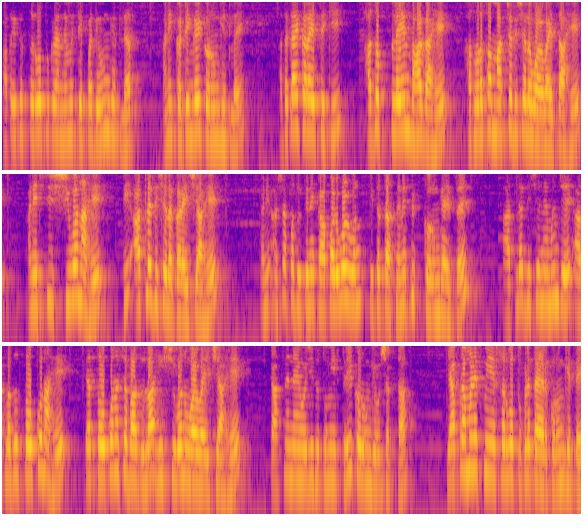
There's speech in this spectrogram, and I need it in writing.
आता इथं सर्व तुकड्यांना मी टेपा देऊन घेतल्यात आणि कटिंगही करून घेतलं आहे आता काय करायचं आहे की हा जो प्लेन भाग आहे हा थोडासा मागच्या दिशेला वळवायचा आहे आणि याची जी शिवण आहे ती आतल्या दिशेला करायची आहे. आणि अशा पद्धतीने कापड वळवून इथं टाचण्याने फिक्स करून घ्यायचं आहे आतल्या दिशेने म्हणजे आतला जो चौकोन आहे त्या चौकोनाच्या बाजूला ही शिवण वळवायची आहे. टाचण्याऐवजी तर तुम्ही इस्त्री करून घेऊ शकता. याप्रमाणेच मी हे सर्व तुकडे तयार करून घेते.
